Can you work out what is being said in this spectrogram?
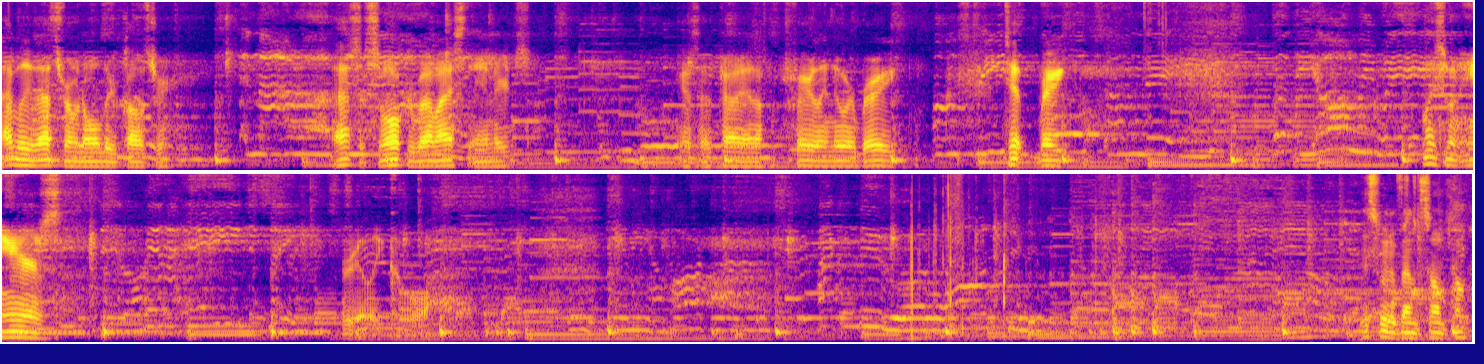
I believe that's from an older culture. That's a smoker by my standards. I guess that's probably a fairly newer brake. Tip brake. This one here is really cool. This would have been something.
